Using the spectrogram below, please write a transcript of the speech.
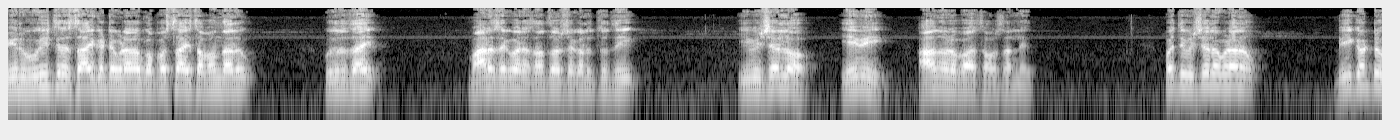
మీరు ఊహించిన స్థాయి కంటే కూడా గొప్ప స్థాయి సంబంధాలు కుదురుతాయి. మానసికమైన సంతోషం కలుగుతుంది. ఈ విషయంలో ఏమీ ఆందోళన పడాల్సిన అవసరం లేదు. ప్రతి విషయంలో కూడాను మీకంటూ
